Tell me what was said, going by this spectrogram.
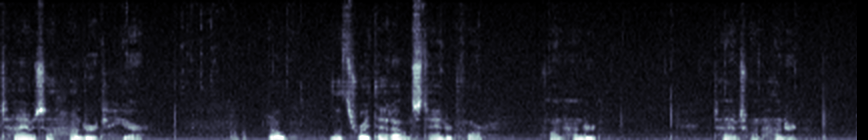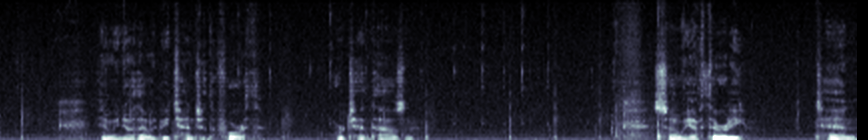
times 100 here. Well, let's write that out in standard form. 100 times 100 and we know that would be 10 to the fourth, or 10,000. So we have 30 10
